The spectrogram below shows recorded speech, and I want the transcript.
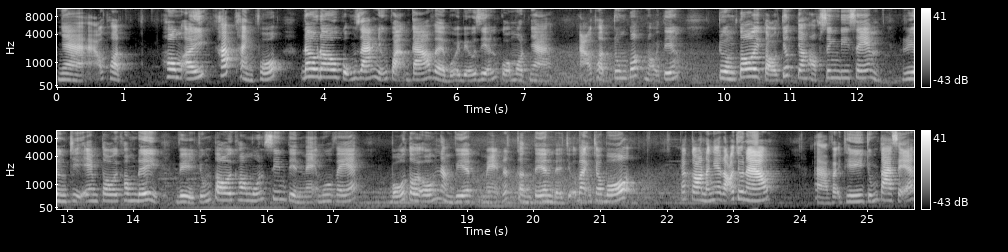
Nhà ảo thuật. Hôm ấy khắp thành phố đâu đâu cũng dán những quảng cáo về buổi biểu diễn của một nhà ảo thuật Trung Quốc nổi tiếng. Trường tôi tổ chức cho học sinh đi xem, riêng chị em tôi không đi vì chúng tôi không muốn xin tiền mẹ mua vé. Bố tôi ốm nằm viện, mẹ rất cần tiền để chữa bệnh cho bố. Các con đã nghe rõ chưa nào? À vậy thì chúng ta sẽ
